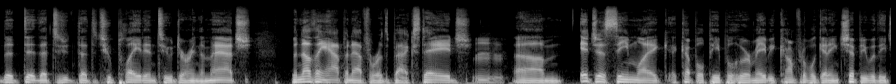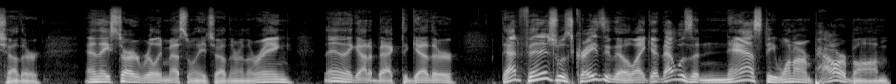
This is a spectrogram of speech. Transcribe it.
that that that, that the two played into during the match, but nothing happened afterwards backstage. Um, it just seemed like a couple of people who are maybe comfortable getting chippy with each other, and they started really messing with each other in the ring. Then they got it back together. That finish was crazy though. Like that was a nasty one arm power bomb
